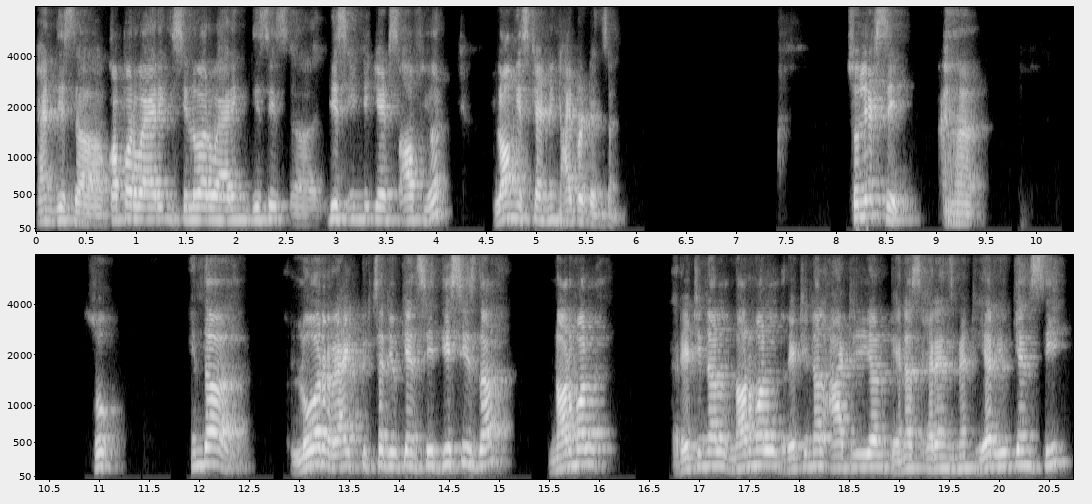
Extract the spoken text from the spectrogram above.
and this uh, copper wiring, silver wiring, this is uh, this indicates of your long-standing hypertension. So let's see. so in the lower right picture, you can see this is the normal retinal, normal retinal arterial venous arrangement. Here you can see,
